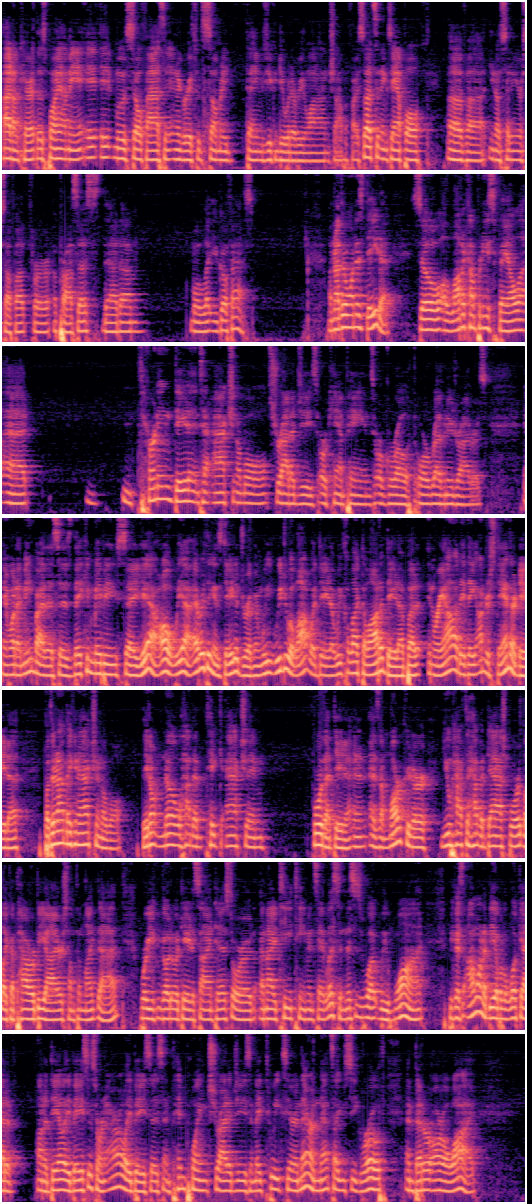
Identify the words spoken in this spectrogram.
I don't care at this point. I mean, it, it moves so fast and it integrates with so many things. You can do whatever you want on Shopify. So that's an example of uh, you know setting yourself up for a process that um, will let you go fast. Another one is data. So a lot of companies fail at turning data into actionable strategies or campaigns or growth or revenue drivers. And what I mean by this is they can maybe say, yeah, oh, yeah, everything is data driven. We, we do a lot with data. We collect a lot of data, but in reality, they understand their data, but they're not making actionable. They don't know how to take action for that data. And as a marketer, you have to have a dashboard like a Power BI or something like that, where you can go to a data scientist or an IT team and say, listen, this is what we want because I want to be able to look at it on a daily basis or an hourly basis and pinpoint strategies and make tweaks here and there. And that's how you see growth and better ROI.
